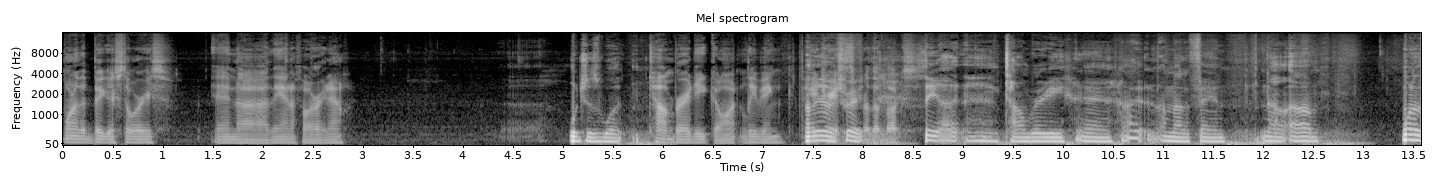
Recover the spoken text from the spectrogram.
one of the biggest stories in uh, the NFL right now. Which is what? Tom Brady going leaving Oh, yeah, Patriots that's right. for the Bucks. See, I, uh, Tom Brady, eh, I, I'm not a fan. No, um, one of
